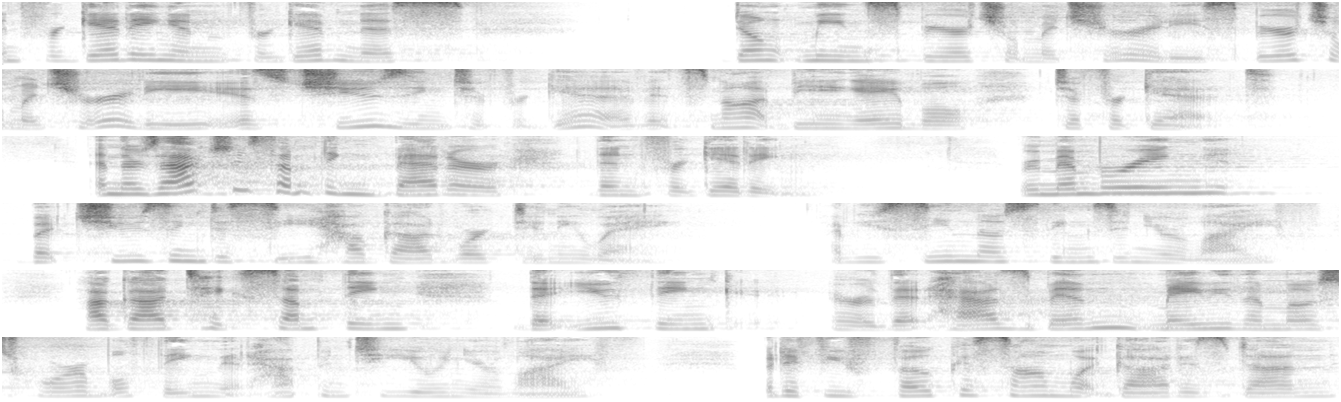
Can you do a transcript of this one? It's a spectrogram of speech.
And forgetting and forgiveness don't mean spiritual maturity. Spiritual maturity is choosing to forgive, it's not being able to forget. And there's actually something better than forgetting. Remembering, but choosing to see how God worked anyway. Have you seen those things in your life? How God takes something that you think or that has been maybe the most horrible thing that happened to you in your life. But if you focus on what God has done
